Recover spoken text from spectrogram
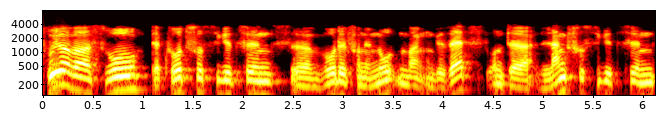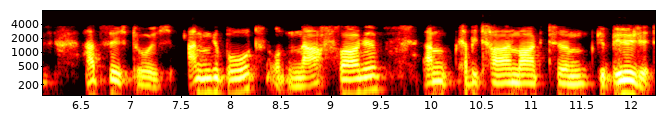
Früher war es so, der kurzfristige Zins äh, wurde von den Notenbanken gesetzt und der langfristige Zins hat sich durch Angebot und Nachfrage am Kapitalmarkt äh, gebildet.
